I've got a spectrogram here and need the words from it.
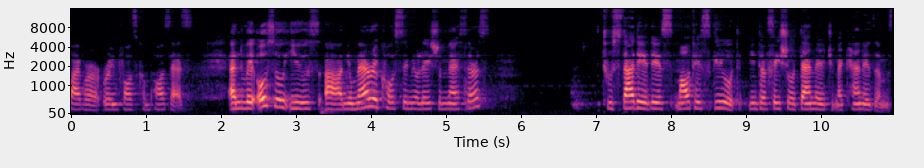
fiber reinforced composites. And we also use uh, numerical simulation methods to study these multi-scale interfacial damage mechanisms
